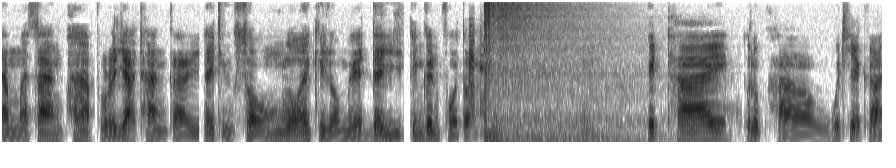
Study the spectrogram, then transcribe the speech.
นำมาสร้างภาพระยะทางไกลได้ถึง 200 กิโลเมตรได้อีกซิงเกิลโฟตอนปิดท้ายสรุปข่าววิทยาการ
